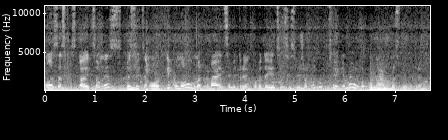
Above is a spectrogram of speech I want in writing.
Воно все спускається вниз, списується. От і по-новому накривається вітринка. Видається вся свіжа продукція, і ми її викладаємо просто в вітринку.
